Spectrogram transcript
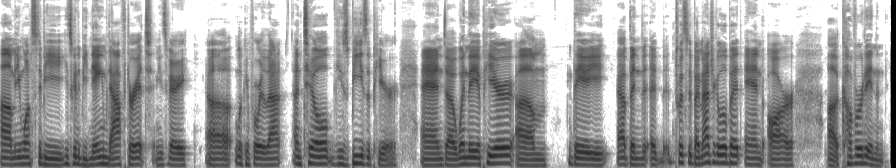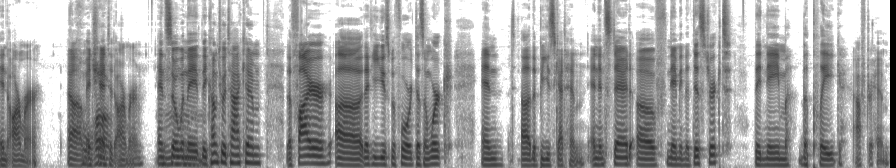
Um, he wants to be, he's going to be named after it, and he's very uh, looking forward to that until these bees appear. And uh, when they appear, um, they have been uh, twisted by magic a little bit and are uh, covered in, in armor um, enchanted armor. And so when they, they come to attack him, the fire uh, that he used before doesn't work, and uh, the bees get him. And instead of naming the district, they name the plague after him.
